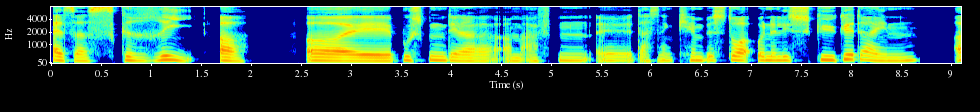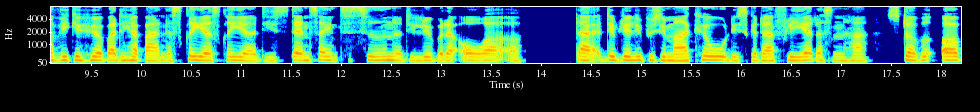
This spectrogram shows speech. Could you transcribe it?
Altså skriger. Og øh, busken der om aftenen, øh, der er sådan en kæmpe stor underlig skygge derinde. Og vi kan høre bare det her barn, der skriger og skriger, og de standser ind til siden, og de løber derover, og der, det bliver lige pludselig meget kaotisk, og der er flere, der sådan har stoppet op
